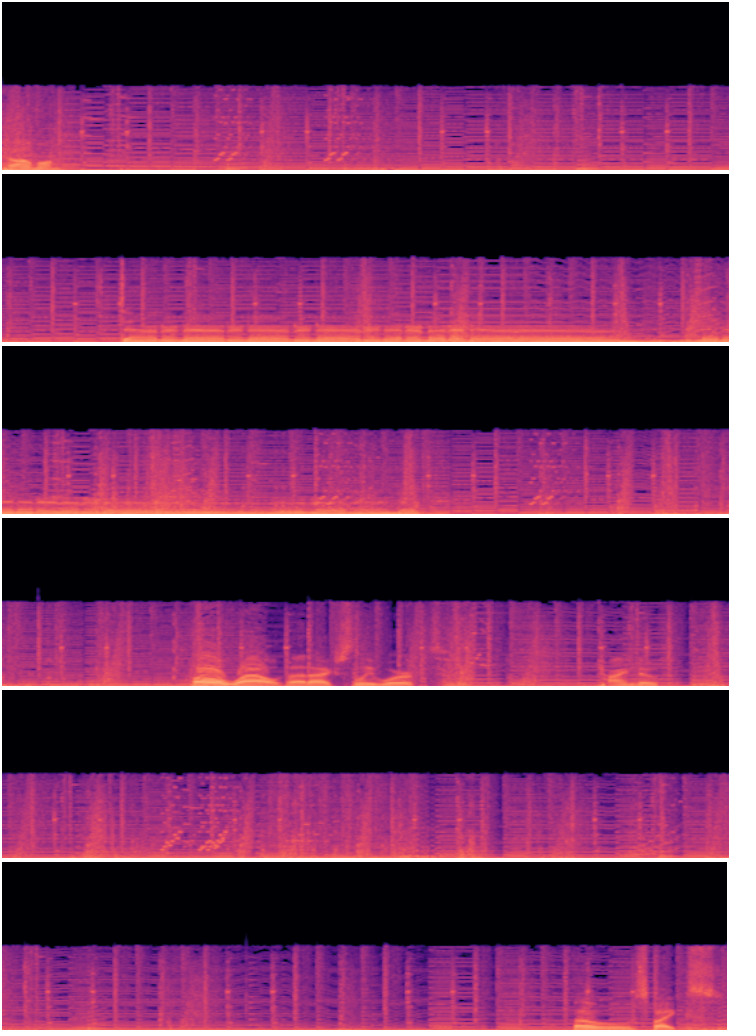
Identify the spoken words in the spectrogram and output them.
Come on. Oh wow, that actually worked. Kind of. Oh, spikes.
